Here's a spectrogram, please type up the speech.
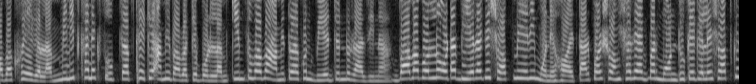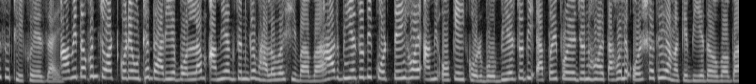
অবাক হয়ে গেলাম। মিনিট খানেক চুপচাপ থেকে আমি বাবাকে বললাম, কিন্তু বাবা, আমি তো এখন বিয়ের জন্য রাজি না। বাবা বলল, ওটা বিয়ের আগে সব মেয়েরই মনে হয়, তারপর সংসারে একবার মন ঢুকে গেলে সবকিছু ঠিক হয়ে যায়। আমি তখন চট করে উঠে দাঁড়িয়ে বললাম, আমি একজনকে ভালোবাসি বাবা। আর বিয়ে যদি করতেই হয়, আমি ওকেই করব। বিয়ের যদি এতই প্রয়োজন হয়, তাহলে ওর সাথেই আমাকে বিয়ে দাও বাবা।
